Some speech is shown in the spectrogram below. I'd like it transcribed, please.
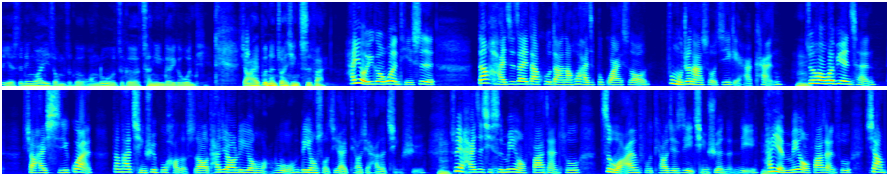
这也是另外一种这个网络这个成瘾的一个问题。小孩不能专心吃饭，还有一个问题是，当孩子在大哭大闹或孩子不乖的时候，父母就拿手机给他看，嗯最后会变成小孩习惯，当他情绪不好的时候，他就要利用网络、利用手机来调节他的情绪。嗯所以孩子其实没有发展出自我安抚、调节自己情绪的能力，嗯他也没有发展出向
